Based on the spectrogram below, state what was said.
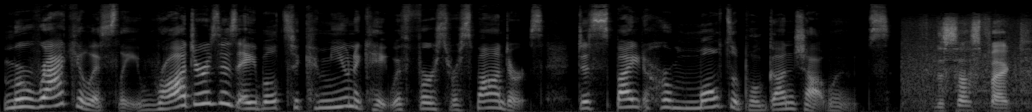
Miraculously, Rodgers is able to communicate with first responders despite her multiple gunshot wounds. The suspect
